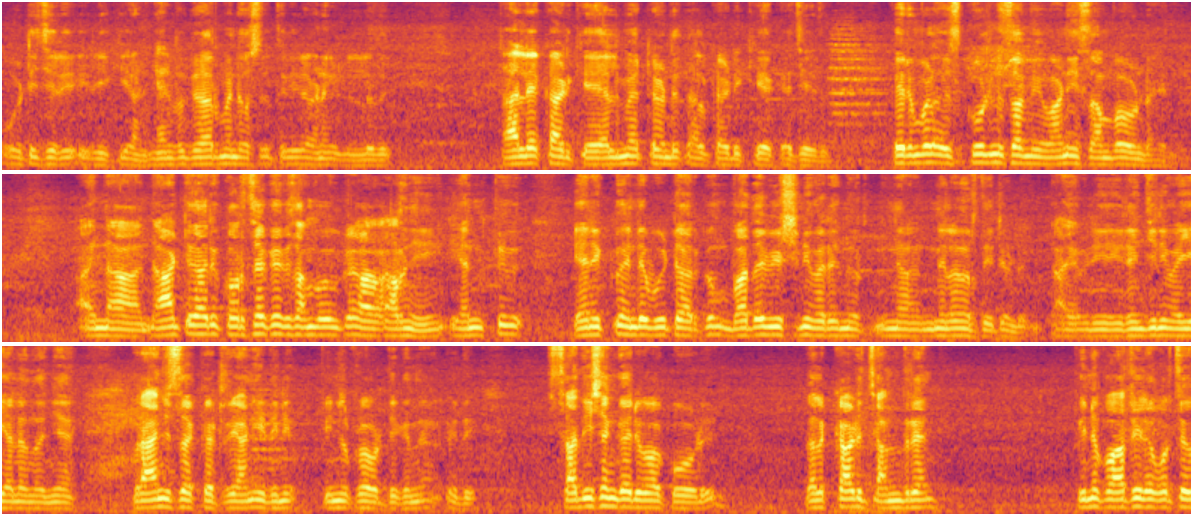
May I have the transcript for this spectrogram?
പൊട്ടിച്ചിരിക്കുകയാണ്. ഞാനിപ്പോൾ ഗവൺമെന്റ് ആശുപത്രിയിലാണ് ഉള്ളത്. തലയൊക്കെ അടിക്കുക ഹെൽമെറ്റ് കൊണ്ട് തലക്കടിക്കുകയൊക്കെ ചെയ്തു. വരുമ്പോൾ സ്കൂളിന് സമീപമാണ് ഈ സംഭവം ഉണ്ടായത്. നാട്ടുകാർ കുറച്ചൊക്കെ സംഭവം അറിഞ്ഞ് എനിക്ക് എനിക്കും എന്റെ വീട്ടുകാർക്കും വധഭീഷണി വരെ നിലനിർത്തിയിട്ടുണ്ട്. രഞ്ജിനി വയ്യാലം എന്ന് പറഞ്ഞ ബ്രാഞ്ച് സെക്രട്ടറിയാണ് ഇതിന് പിന്നിൽ പ്രവർത്തിക്കുന്ന ഇത്. സതീശൻ കരുവാക്കോട് തലക്കാട് ചന്ദ്രൻ പിന്നെ പാർട്ടിയിലെ കുറച്ച്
